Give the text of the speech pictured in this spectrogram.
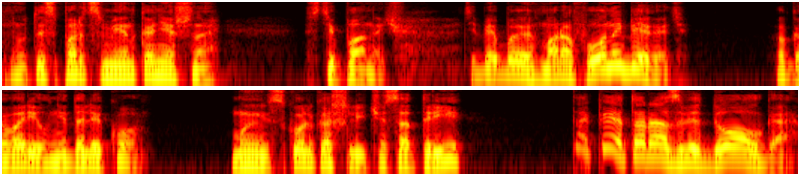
«Ну ты спортсмен, конечно, Степаныч. Тебе бы марафоны бегать», — поговорил недалеко. Мы сколько шли, часа три?» «Так это разве долго?»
